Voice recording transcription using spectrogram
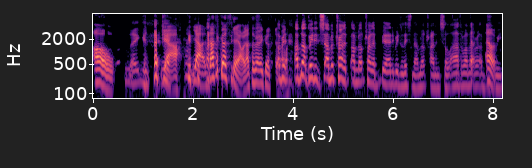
Oh, like yeah, yeah, that's a good scale. That's a very good scale. I mean, I'm not being. I'm not trying to. I'm not trying to. Yeah, anybody to listen. I'm not trying to insult Arthur on that. Just, oh. we,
